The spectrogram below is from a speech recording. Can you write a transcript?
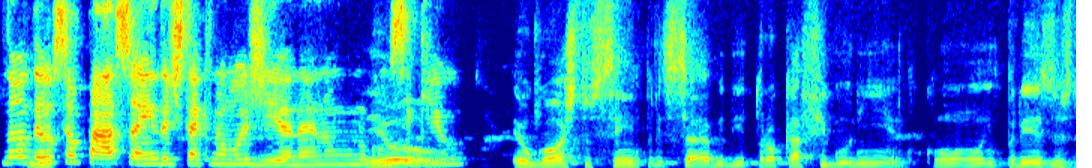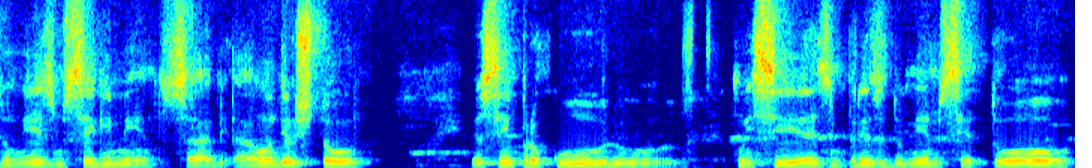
não deu o seu passo ainda de tecnologia, né? Não, não eu, conseguiu. Eu gosto sempre, sabe, de trocar figurinha com empresas do mesmo segmento, sabe? Aonde eu estou, eu sempre procuro conhecer as empresas do mesmo setor,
